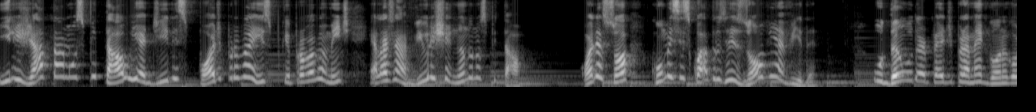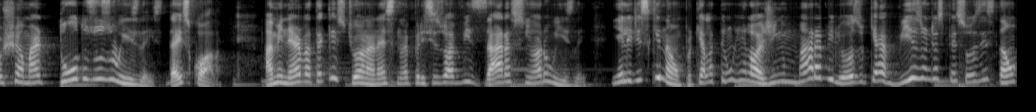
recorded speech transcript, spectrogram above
e ele já está no hospital e a Dillis pode provar isso, porque provavelmente ela já viu ele chegando no hospital. Olha só como esses quadros resolvem a vida. O Dumbledore pede para McGonagall chamar todos os Weasleys da escola. A Minerva até questiona, né, se não é preciso avisar a senhora Weasley. E ele diz que não, porque ela tem um reloginho maravilhoso que avisa onde as pessoas estão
